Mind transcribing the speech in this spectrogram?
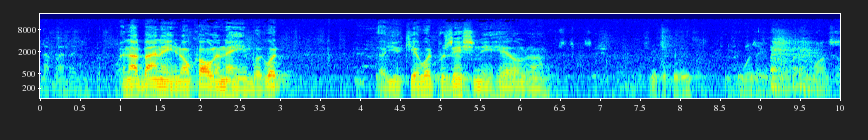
Not by name, but Not by name, don't call the name, but what, uh, you care what position he held? uh, where they were, he was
